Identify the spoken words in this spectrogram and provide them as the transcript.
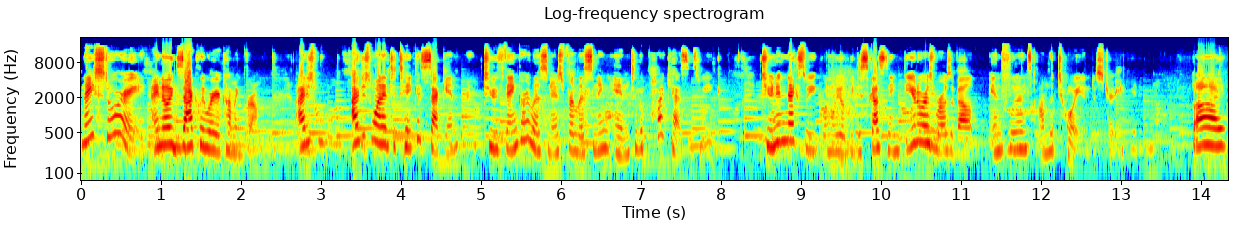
Nice story. I know exactly where you're coming from. I just I just wanted to take a second to thank our listeners for listening in to the podcast this week. Tune in next week when we will be discussing Theodore Roosevelt's influence on the toy industry. Bye.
